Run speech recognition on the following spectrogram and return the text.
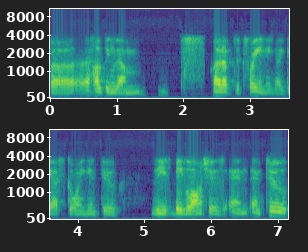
uh, helping them set up the training, I guess, going into these big launches? And and two,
